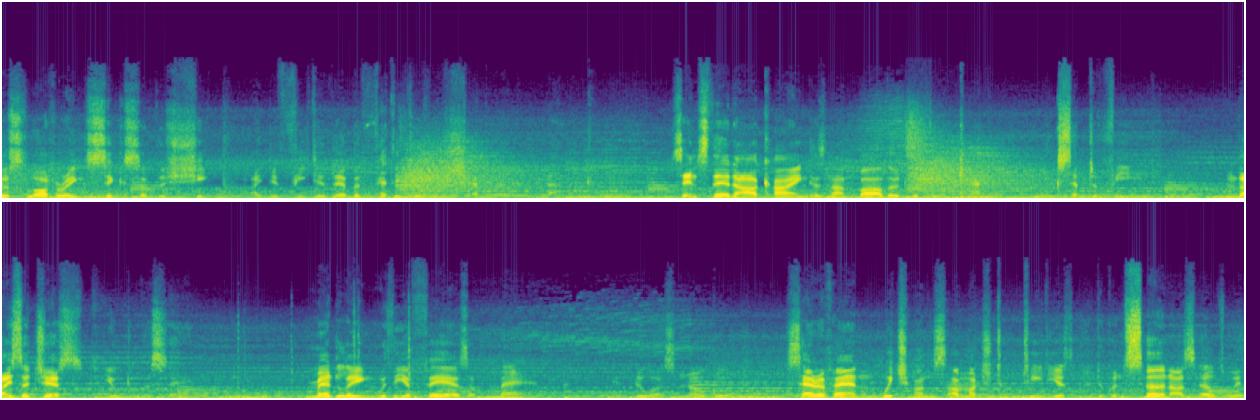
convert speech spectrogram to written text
After slaughtering six of the sheep, I defeated their pathetic little shepherd, Malek. Since then, our kind has not bothered with the cattle, except to feed. And I suggest you do the same. Meddling with the affairs of man can do us no good. Sarafan witch hunts are much too tedious to concern ourselves with.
